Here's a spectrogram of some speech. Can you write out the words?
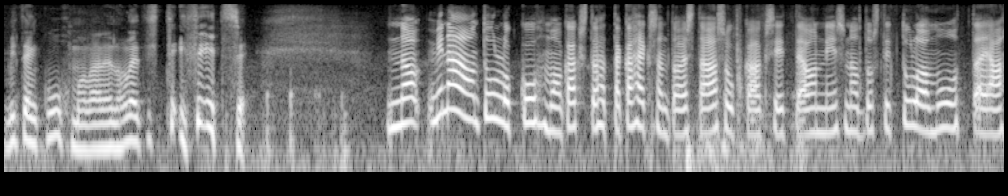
miten kuhmolainen olet itse? No minä olen tullut Kuhmoon 2018 asukkaaksi, että on niin sanotusti tulomuuttaja.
